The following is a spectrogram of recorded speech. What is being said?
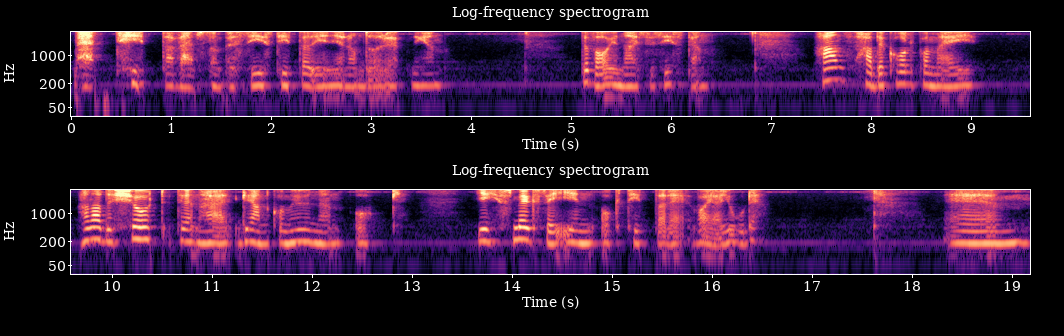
Men titta vem som precis tittade in genom dörröppningen. Det var ju narcissisten. Han hade koll på mig. Han hade kört till den här grannkommunen och gick, smög sig in och tittade vad jag gjorde. Um,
